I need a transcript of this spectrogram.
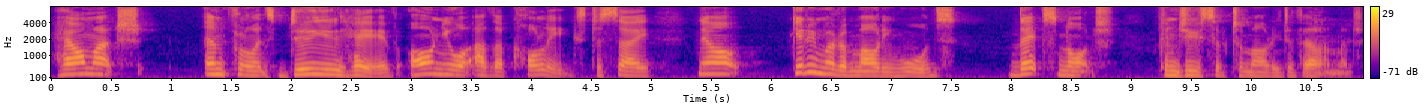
how much influence do you have on your other colleagues to say, now, getting rid of Māori wards, that's not conducive to Māori development.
